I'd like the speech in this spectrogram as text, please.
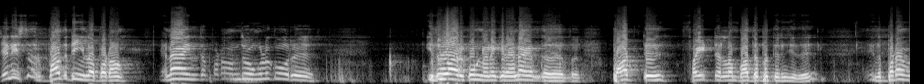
ஜெனிஸ் சார் பார்த்துட்டீங்களா படம்? ஏன்னா இந்த படம் வந்து உங்களுக்கும் ஒரு இதுவாக இருக்கும்னு நினைக்கிறேன். ஏன்னா இந்த பாட்டு ஃபைட் எல்லாம் பார்த்தப்ப தெரிஞ்சுது. இந்த படம்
